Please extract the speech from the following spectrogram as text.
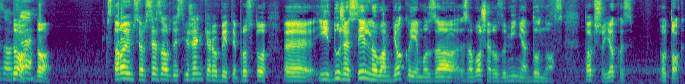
завжди. Да, да. Стараємося все завжди свіженьке робити. Просто е, і дуже сильно вам дякуємо за, за ваше розуміння до нас. Так що якось отак.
